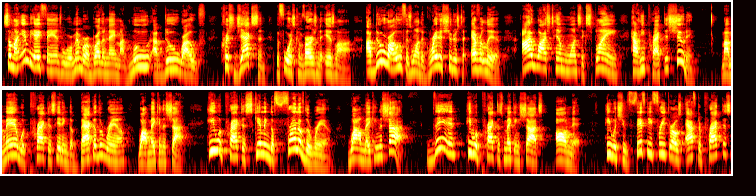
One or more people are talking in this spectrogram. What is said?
So, my NBA fans will remember a brother named Mahmoud Abdul Rauf, Chris Jackson before his conversion to Islam. Abdul Rauf is one of the greatest shooters to ever live. I watched him once explain how he practiced shooting. My man would practice hitting the back of the rim while making the shot. He would practice skimming the front of the rim while making the shot. Then he would practice making shots all net. He would shoot 50 free throws after practice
